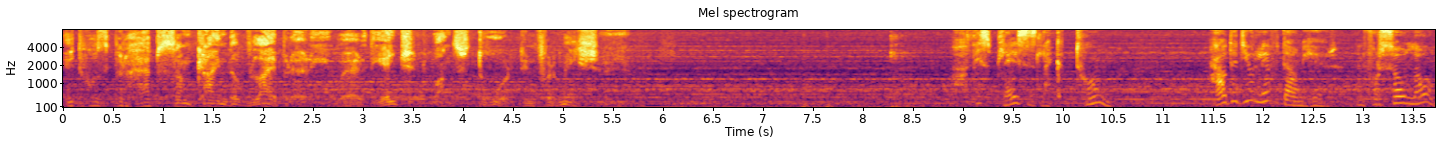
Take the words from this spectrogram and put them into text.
It was perhaps some kind of library where the Ancient Ones stored information. Oh, this place is like a tomb. How did you live down here, and for so long?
